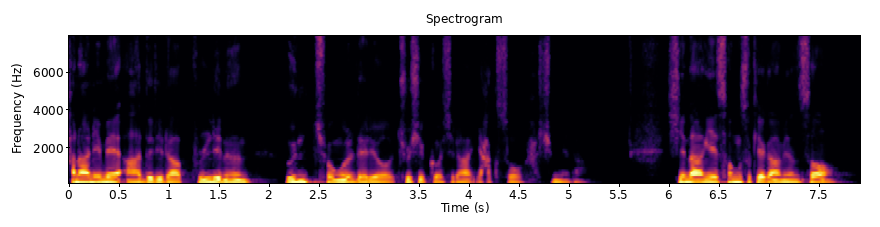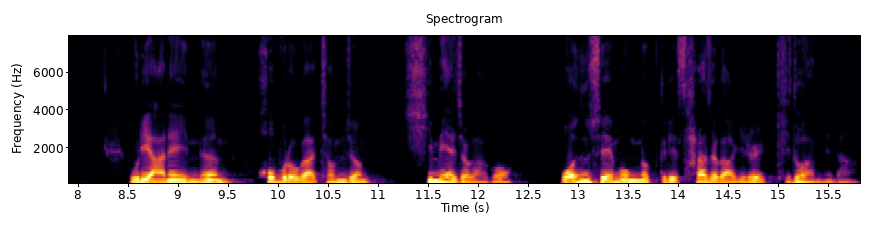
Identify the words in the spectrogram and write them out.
하나님의 아들이라 불리는 은총을 내려 주실 것이라 약속하십니다. 신앙이 성숙해 가면서 우리 안에 있는 호불호가 점점 희미해져 가고 원수의 목록들이 사라져 가기를 기도합니다.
